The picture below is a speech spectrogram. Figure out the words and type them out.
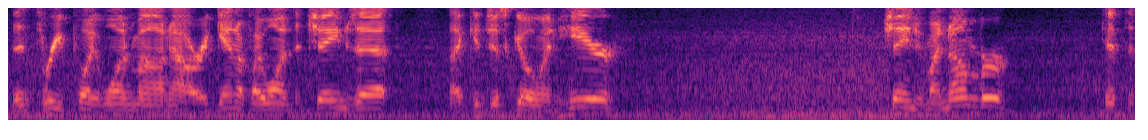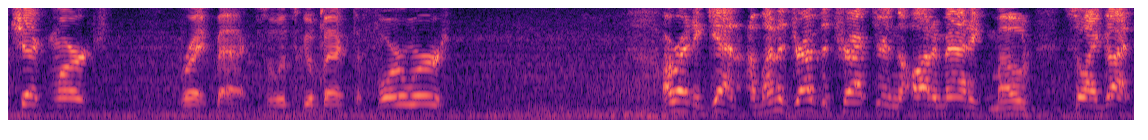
than 3.1 mile an hour. Again, if I wanted to change that, I could just go in here, change my number, hit the check mark, right back. So let's go back to forward. All right, again, I'm gonna drive the tractor in the automatic mode. So I got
